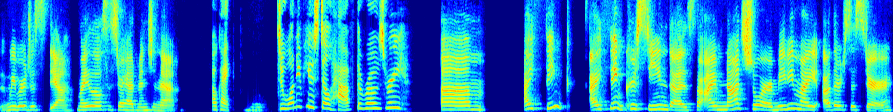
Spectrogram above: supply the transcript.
We were just, yeah, my little sister had mentioned that. Okay. Do one of you still have the rosary? Um, I think I think Christine does, but I'm not sure. Maybe my other sister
